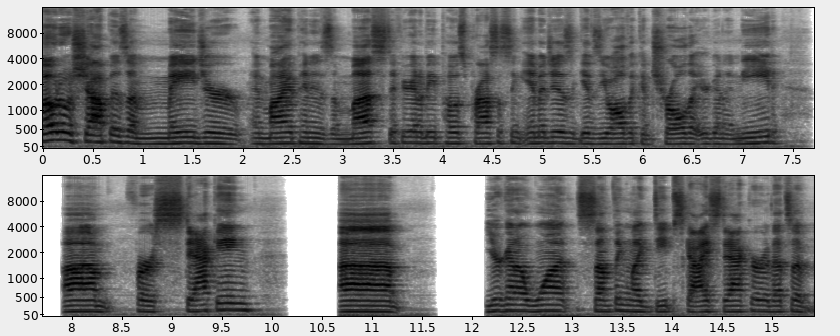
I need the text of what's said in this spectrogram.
Photoshop is a major, in my opinion, is a must if you're going to be post processing images. It gives you all the control that you're going to need. Um, for stacking, uh, you're going to want something like Deep Sky Stacker. That's a,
